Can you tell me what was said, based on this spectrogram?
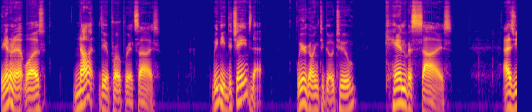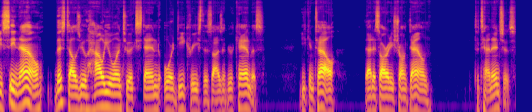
the internet was not the appropriate size. We need to change that. We are going to go to canvas size. As you see now, this tells you how you want to extend or decrease the size of your canvas. You can tell that it's already shrunk down to 10 inches.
